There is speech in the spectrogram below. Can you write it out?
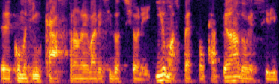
eh, come si incastrano le varie situazioni. Io mi aspetto un campionato che si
